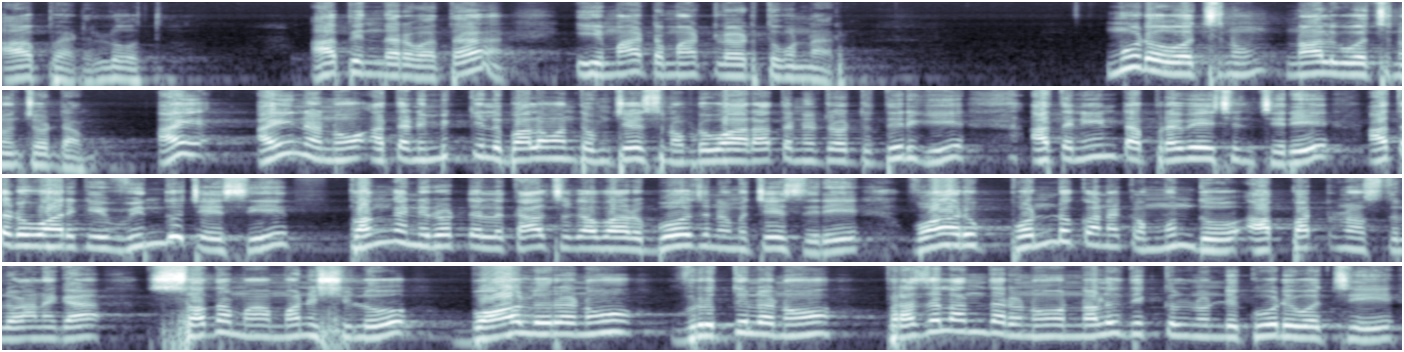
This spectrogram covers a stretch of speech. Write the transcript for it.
ఆపాడు లోతు. ఆపిన తర్వాత ఈ మాట మాట్లాడుతూ ఉన్నారు. మూడో వచనం నాలుగో వచనం చూద్దాం. అయినను అతని మిక్కిలి బలవంతం చేసినప్పుడు వారు అతని తోటి తిరిగి అతని ఇంట ప్రవేశించిరి. అతడు వారికి విందు చేసి పంగని రొట్టెలు కాల్చగా వారు భోజనము చేసిరి. వారు పండుకొనక ముందు ఆ పట్టణస్తులు అనగా సొదమ మనుషులు బాలులను వృద్ధులను ప్రజలందరూ నలుదిక్కుల నుండి కూడి వచ్చి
